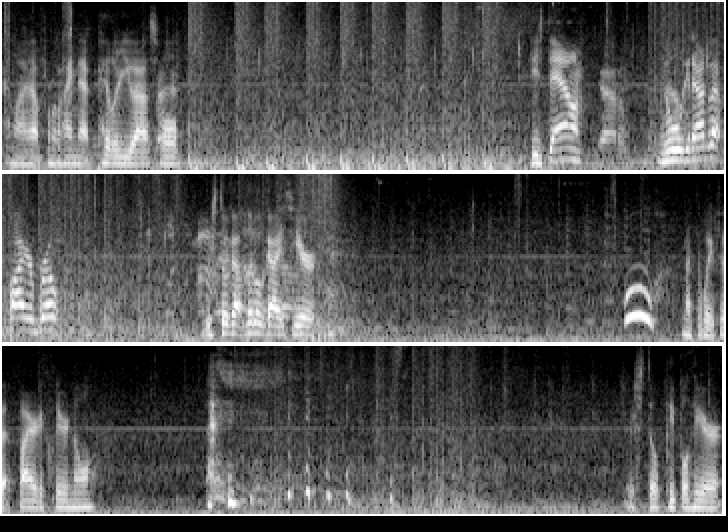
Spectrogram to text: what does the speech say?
Come on out from behind that pillar, you asshole. He's down. Got him. Newell, get out of that fire, bro. We still got little guys here. Woo! I'm gonna have to wait for that fire to clear, Noel. There's still people here.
